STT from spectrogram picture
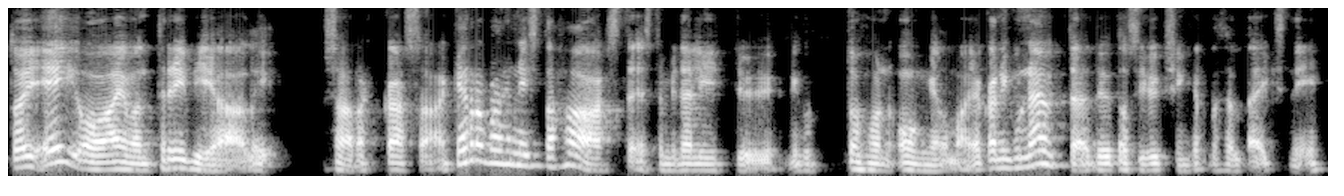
toi ei ole aivan triviaali saada kasaan. Kerro vähän niistä haasteista, mitä liittyy niin tuohon ongelmaan, joka niin kuin näyttäytyy tosi yksinkertaiselta, eikö niin,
